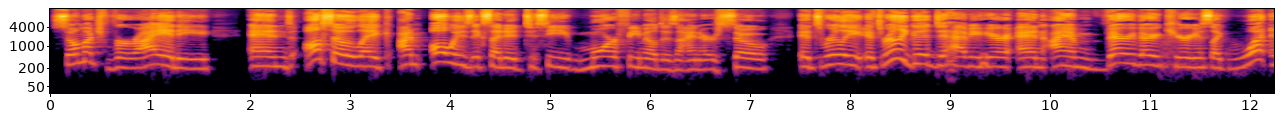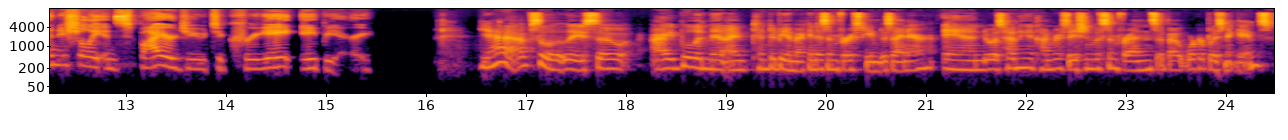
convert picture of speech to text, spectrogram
so much variety. And also like, I'm always excited to see more female designers. So it's really it's really good to have you here. And i am very very curious like what initially inspired you to create apiary? Yeah absolutely. So i will admit i tend to be a mechanism first game designer and was having a conversation with some friends about worker placement games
